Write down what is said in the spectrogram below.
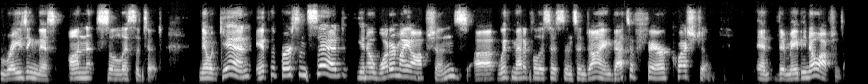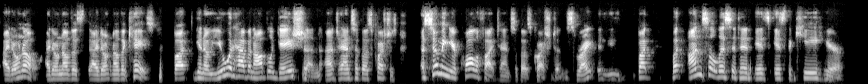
raising this unsolicited now, again, if the person said, you know, what are my options uh, with medical assistance in dying, that's a fair question. And there may be no options. I don't know. I don't know this. I don't know the case. But you know, you would have an obligation uh, to answer those questions, assuming you're qualified to answer those questions, right? But but unsolicited is is the key here.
